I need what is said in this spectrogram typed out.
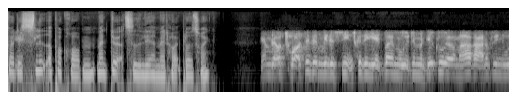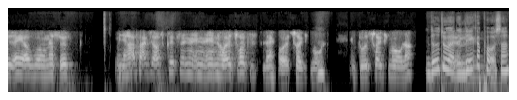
For det slider på kroppen. Man dør tidligere med et højt blodtryk. Jamen, jeg tror også, at det medicinske, det hjælper imod det, men det kunne jeg jo meget rart at finde ud af og få undersøgt. Men jeg har faktisk også købt sådan en, en højtryk, nej, højtryksmål. En blodtryksmåler. Ved du, hvad det Øhm. ligger på så?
